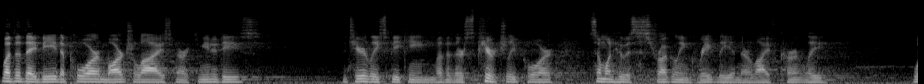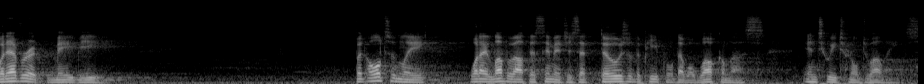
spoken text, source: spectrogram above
Whether they be the poor, marginalized in our communities, materially speaking, whether they're spiritually poor, someone who is struggling greatly in their life currently, whatever it may be. But ultimately, what I love about this image is that those are the people that will welcome us into eternal dwellings.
